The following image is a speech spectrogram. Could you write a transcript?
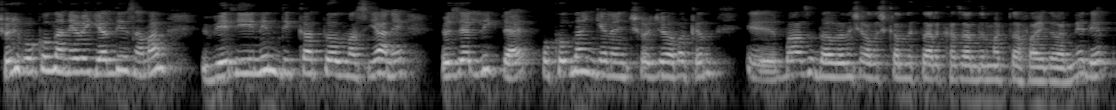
Çocuk okuldan eve geldiği zaman velinin dikkatli olması yani özellikle okuldan gelen çocuğa bakın e, bazı davranış alışkanlıkları kazandırmakta fayda var. Nedir?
